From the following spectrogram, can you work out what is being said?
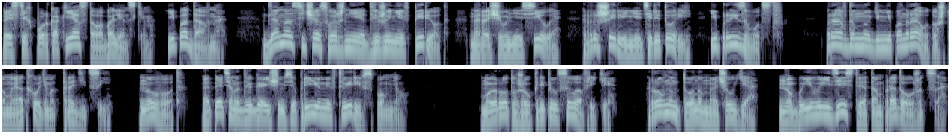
А с тех пор, как я стал Оболенским, и подавно. Для нас сейчас важнее движение вперед, наращивание силы, расширение территорий и производств. Правда, многим не по нраву то, что мы отходим от традиций. Ну вот, опять о надвигающемся приеме в Твери вспомнил. Мой род уже укрепился в Африке. Ровным тоном начал я. Но боевые действия там продолжатся.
